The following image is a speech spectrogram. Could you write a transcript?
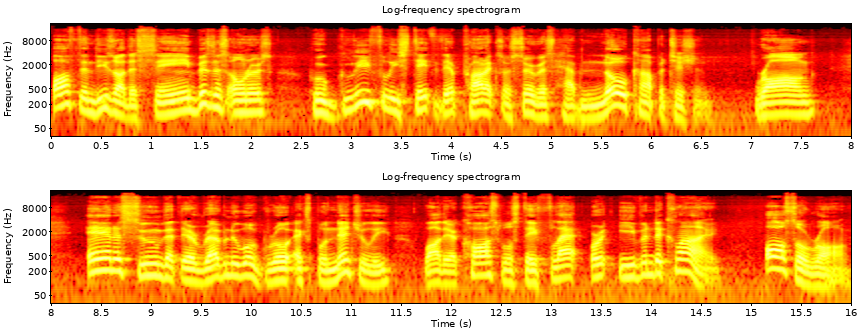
Often, these are the same business owners who gleefully state that their products or service have no competition. Wrong. And assume that their revenue will grow exponentially while their costs will stay flat or even decline. Also wrong.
